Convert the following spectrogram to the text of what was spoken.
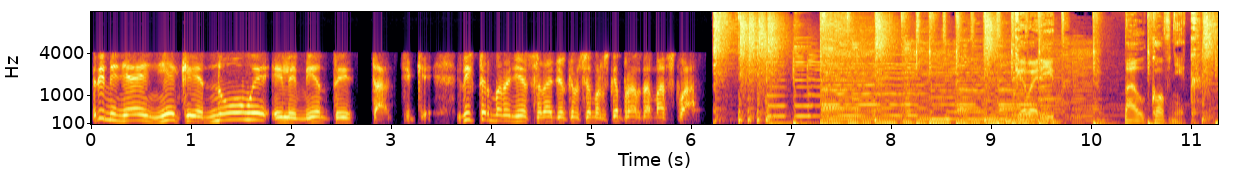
применяя некие новые элементы тактики. Виктор Баранец, радио «Комсомольская правда», Москва. Полковник.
